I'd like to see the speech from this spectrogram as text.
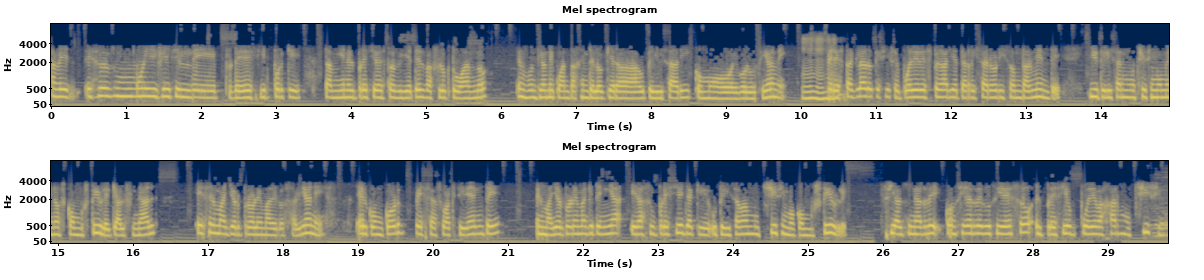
A ver, eso es muy difícil de predecir porque también el precio de estos billetes va fluctuando en función de cuánta gente lo quiera utilizar y cómo evolucione. Uh -huh. Pero está claro que si se puede despegar y aterrizar horizontalmente y utilizar muchísimo menos combustible, que al final es el mayor problema de los aviones. El Concorde, pese a su accidente, el mayor problema que tenía era su precio ya que utilizaba muchísimo combustible. Si al final re consigue reducir eso, el precio puede bajar muchísimo.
